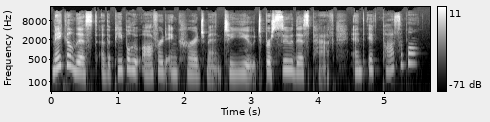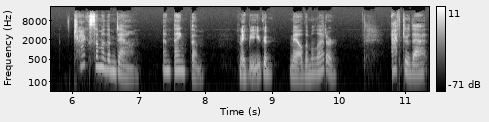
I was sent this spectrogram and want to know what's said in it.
Make a list of the people who offered encouragement to you to pursue this path, and if possible, track some of them down and thank them. Maybe you could mail them a letter. After that,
